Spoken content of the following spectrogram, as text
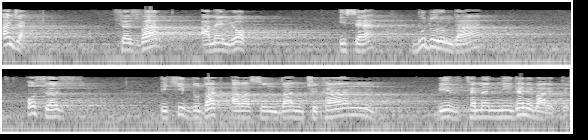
Ancak söz var, amel yok ise bu durumda o söz iki dudak arasından çıkan bir temenniden ibarettir.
